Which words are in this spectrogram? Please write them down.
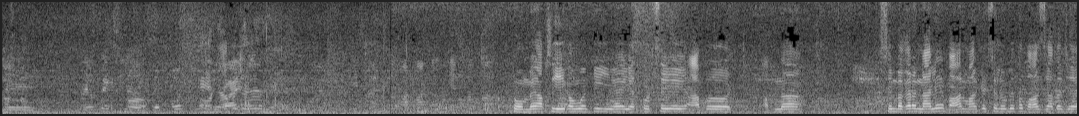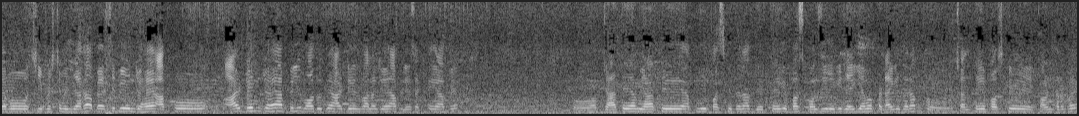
दोस्तों। और यहाँ पे जो है तो मैं आपसे ये कहूँगा कि यह एयरपोर्ट से आप अपना सिम वगैरह ना लें, बाहर मार्केट से लोगे तो बहुत ज़्यादा जो है वो चीपेस्ट मिल जाएगा। वैसे भी जो है आपको आठ दिन जो है आपके लिए बहुत होते हैं, आठ डेज़ वाला जो है आप ले सकते हैं यहाँ पे। तो अब जाते हैं हम यहाँ पे अपनी बस की तरफ़, देखते हैं कि बस कौन सी लेके जाएगी हमें पटाई की तरफ़। तो चलते हैं बस के काउंटर पे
